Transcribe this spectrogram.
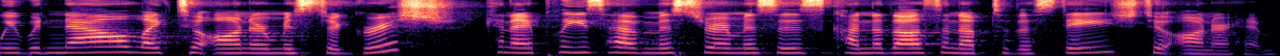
We would now like to honor Mr. Grish. Can I please have Mr. and Mrs. Kannadasan up to the stage to honor him?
